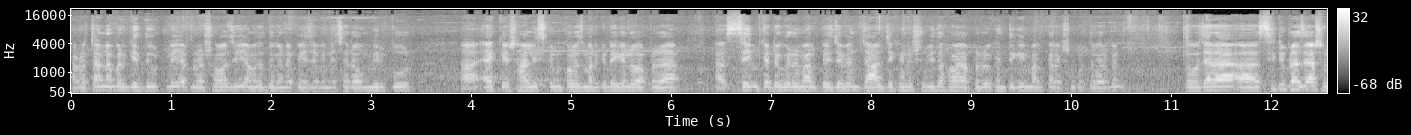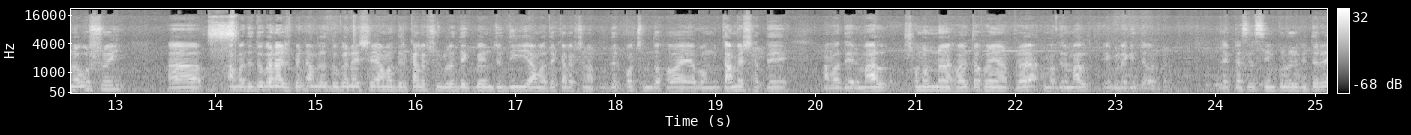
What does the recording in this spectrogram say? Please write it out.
আপনারা চার নাম্বার গেট দিয়ে উঠলেই আপনারা সহজেই আমাদের দোকানটা পেয়ে যাবেন। এছাড়াও মিরপুর একে শাল স্কুল কলেজ মার্কেটে গেলেও আপনারা সেম ক্যাটাগরির মাল পেয়ে যাবেন। যার যেখানে সুবিধা হয় আপনারা ওখান থেকেই মাল কালেকশন করতে পারবেন। তো যারা সিটি প্লাজা আসেন অবশ্যই আমাদের দোকানে আসবেন। আমাদের দোকানে এসে আমাদের কালেকশনগুলো দেখবেন। যদি আমাদের কালেকশন আপনাদের পছন্দ হয় এবং দামের সাথে আমাদের মাল সমন্বয় হয়, তখনই আপনারা আমাদের মাল এগুলো কিনতে পারবেন। একটা আছে সিম্পলের ভিতরে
